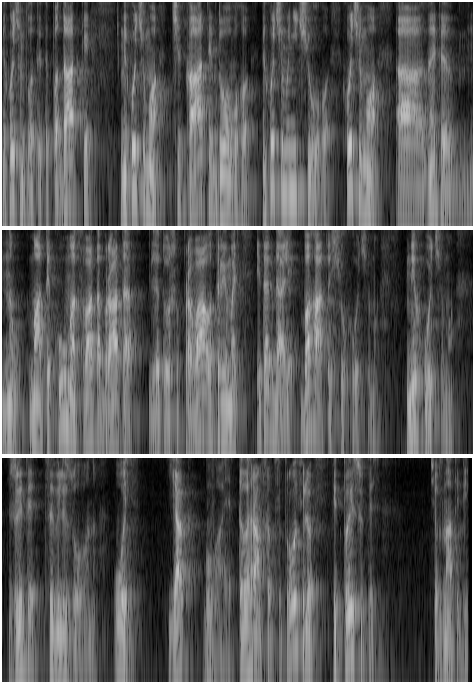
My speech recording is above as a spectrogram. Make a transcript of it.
не хочемо платити податки, не хочемо чекати довго, не хочемо нічого. Хочемо, а, знаєте, ну, мати кума, свата, брата для того, щоб права отримати і так далі. Багато що хочемо. Не хочемо жити цивілізовано. Ось як буває. Телеграм-шапці профілю. Підписуйтесь, щоб знати більше.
